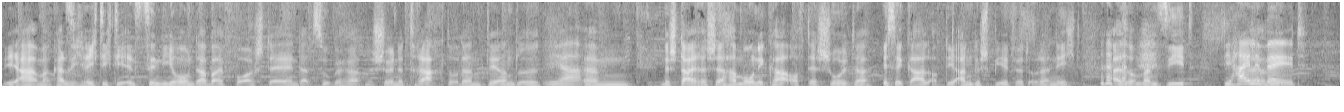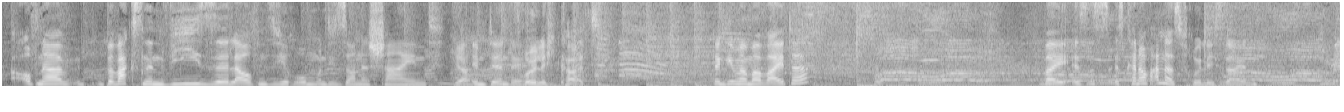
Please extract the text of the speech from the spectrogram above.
ja, man kann sich richtig die Inszenierung dabei vorstellen. Dazu gehört eine schöne Tracht oder ein Dirndl, ja. ähm, eine steirische Harmonika auf der Schulter. Ist egal, ob die angespielt wird oder nicht. Also man sieht. die heile ähm, Welt. Auf einer bewachsenen Wiese laufen sie rum und die Sonne scheint. Ja, im Dirndl. Fröhlichkeit. Dann gehen wir mal weiter weil es, ist, es kann auch anders fröhlich sein. Mit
